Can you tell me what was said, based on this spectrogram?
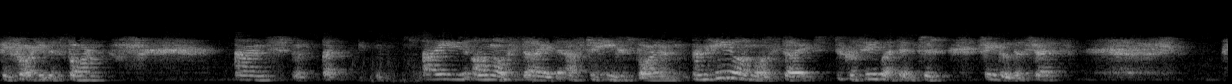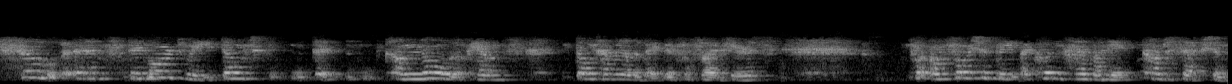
before he was born. And uh, I almost died after he was born, and, he almost died because he went into fetal distress. So um, they warned me, don't, uh, on no accounts, don't have another baby for five years. But unfortunately, I couldn't have any contraception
